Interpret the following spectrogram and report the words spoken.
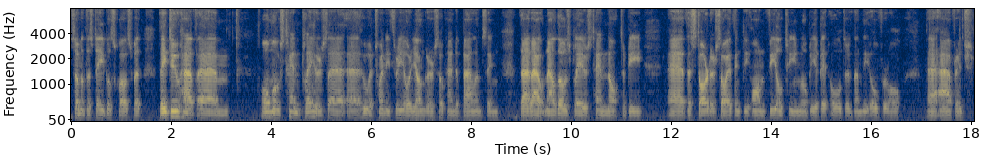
some of the stable squads. But they do have um, almost ten players uh, uh, who are twenty three or younger, so kind of balancing that out. Now those players tend not to be uh, the starter, so I think the on field team will be a bit older than the overall uh, average.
